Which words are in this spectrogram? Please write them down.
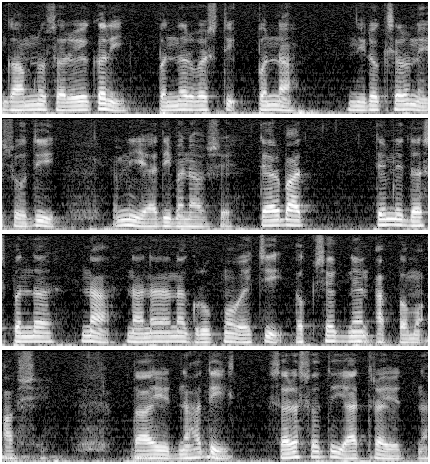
ગામનો સર્વે કરી પંદર વર્ષથી ઉપરના નિરક્ષરોને શોધી એમની યાદી બનાવશે. ત્યારબાદ તેમને દસ પંદરના નાના નાના ગ્રુપમાં વહેંચી અક્ષર જ્ઞાન આપવામાં આવશે. તો આ યોજના હતી સરસ્વતી યાત્રા યોજના.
